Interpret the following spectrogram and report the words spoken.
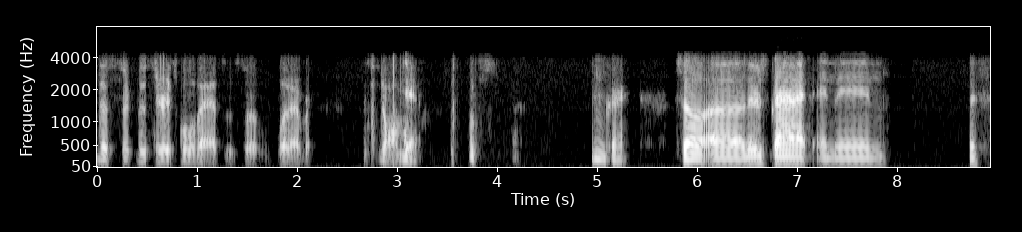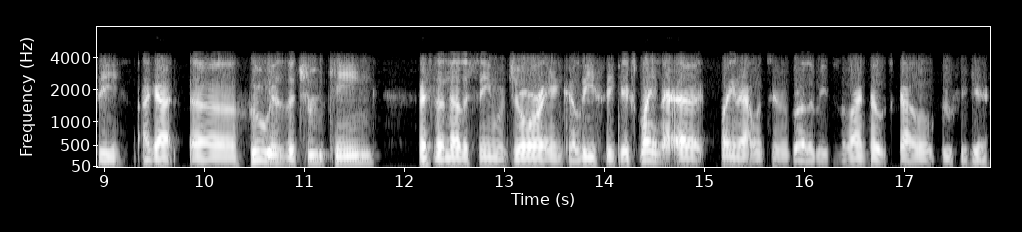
this this series full of asses, so whatever. It's normal. Yeah. Okay. So uh there's that and then let's see. I got uh who is the true king? That's another scene with Jorah and Khaleesi. Explain that uh, explain that one to me, brother, because my notes got a little goofy here.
